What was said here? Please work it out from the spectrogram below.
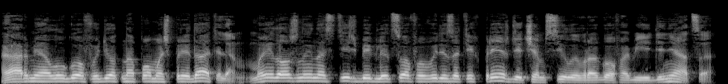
«Армия лугов идет на помощь предателям. Мы должны настичь беглецов и вырезать их прежде, чем силы врагов объединятся».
